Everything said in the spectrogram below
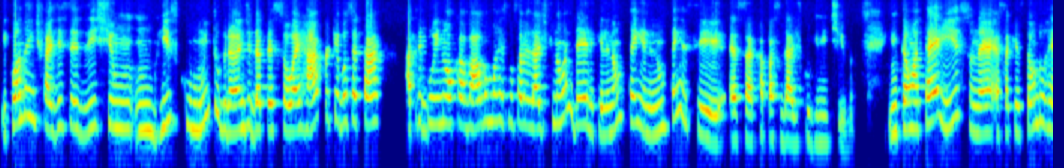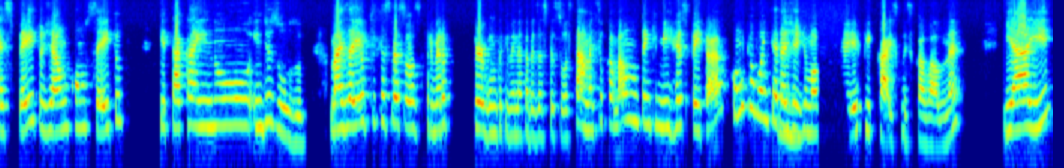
E quando a gente faz isso, existe um, um risco muito grande da pessoa errar, porque você está atribuindo ao cavalo uma responsabilidade que não é dele, que ele não tem, ele não tem esse, essa capacidade cognitiva. Então, até isso, né, essa questão do respeito já é um conceito que está caindo em desuso. Mas aí o que, que as pessoas. Primeira pergunta que vem na cabeça das pessoas, tá, mas se o cavalo não tem que me respeitar, como que eu vou interagir hum. de uma forma eficaz com esse cavalo, né? E aí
